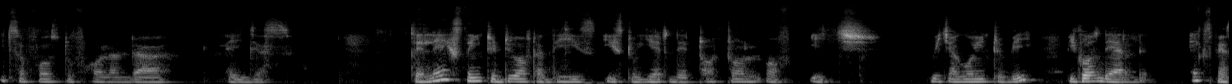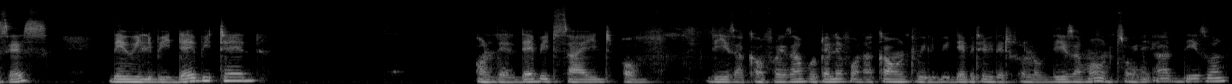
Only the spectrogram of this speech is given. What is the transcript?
it's supposed to fall under ledgers the next thing to do after this is to get the total of each which are going to be because they are expenses they will be debited on the debit side of this account. For example telephone account will be debited with the total of this amount. So when you add this one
